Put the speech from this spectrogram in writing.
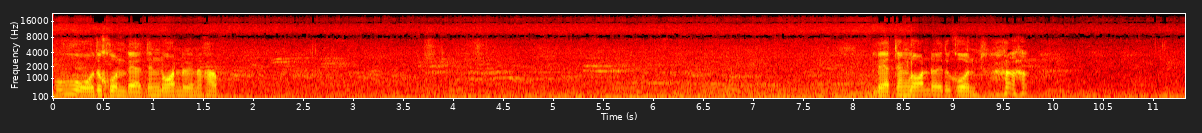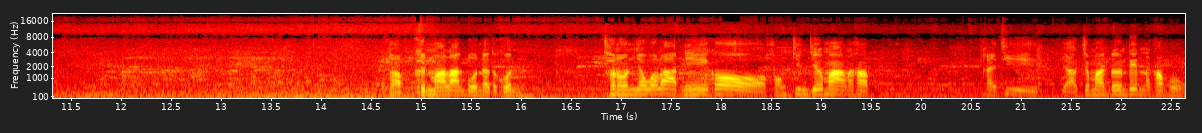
โอ้โห ทุกคนแดดยังร้อนเลยนะครับ แดดยังร้อนเลยทุกคน ครับ ขึ้นมาลานบนแล้วทุกคน ถนนเยาวราชนี้ก็ของกินเยอะมากนะครับ ใครที่อยากจะมาเดินเล่นนะครับผม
